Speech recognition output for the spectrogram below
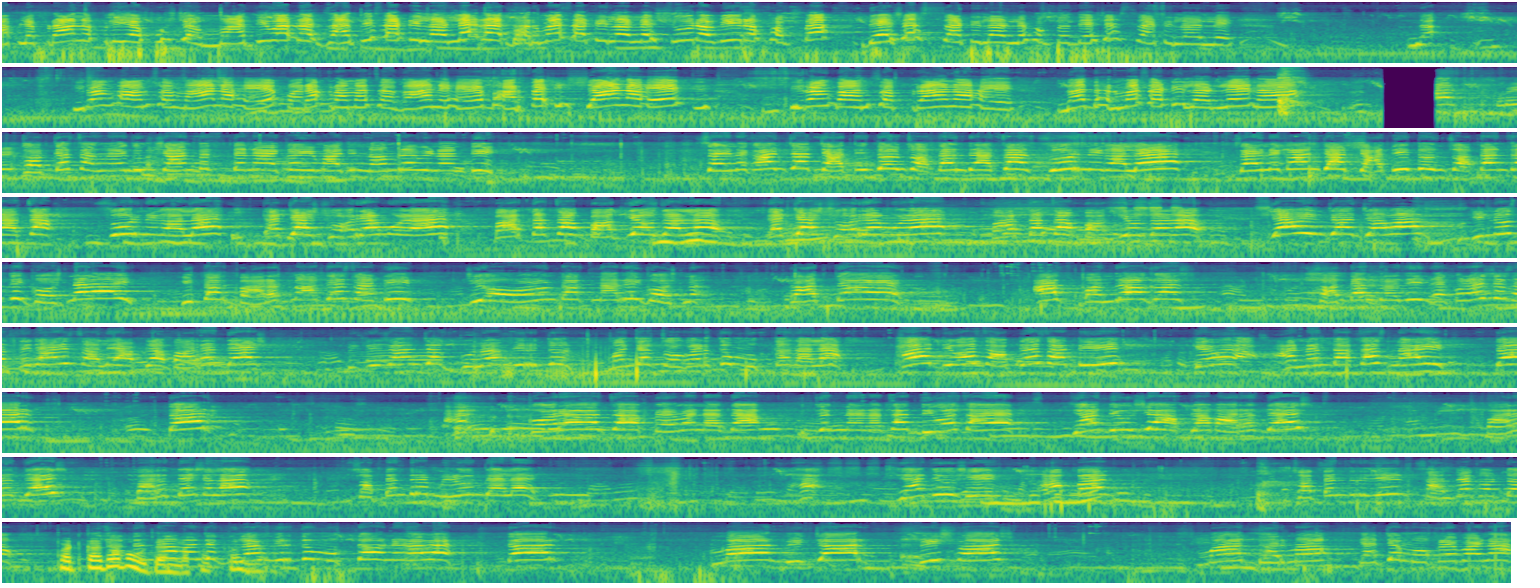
आपल्या प्राणप्रिय पुष्य मातीवर ना जातीसाठी लढले ना धर्मासाठी लढले. शूर वीर फक्त देशासाठी लढले फक्त देशासाठी लढले. तिरंगा आमचा मान आहे पराक्रमाचा गान आहे भारताची शान आहे. तिरंगा आमचा प्राण आहे. ना धर्मासाठी लढले ना. थोडक्यात सांगण्याची तुम्ही शांततेने ऐका ही माझी नम्र विनंती सैनिकांच्या छातीतून स्वातंत्र्याचा सूर निघाले. सैनिकांच्या छातीतून स्वातंत्र्याचा आपण स्वातंत्र्य दिन साजरा करतो. फटका द्या भाऊ त्यांना फटका द्या. गुलामगिरीतून मुक्त होणे नव्हे तर मन विचार विश्वास मत धर्म याचे मोकळेपणा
